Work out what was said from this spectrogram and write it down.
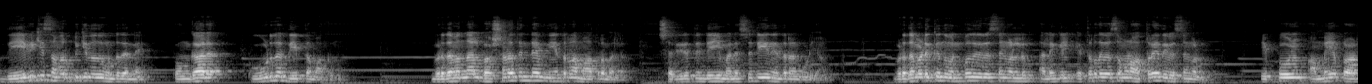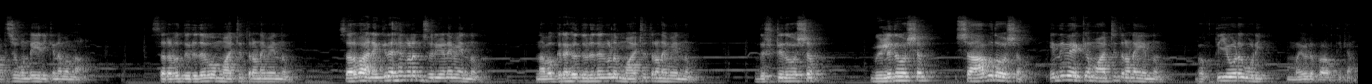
ദേവിക്ക് സമർപ്പിക്കുന്നത് കൊണ്ട് തന്നെ പൊങ്കാല കൂടുതൽ ദീപ്തമാക്കുന്നു. വ്രതമെന്നാൽ ഭക്ഷണത്തിന്റെ നിയന്ത്രണം മാത്രമല്ല ശരീരത്തിന്റെയും മനസ്സിന്റെയും നിയന്ത്രണം കൂടിയാണ്. വ്രതമെടുക്കുന്ന ഒൻപത് ദിവസങ്ങളിലും അല്ലെങ്കിൽ എത്ര ദിവസമാണോ അത്രയും ദിവസങ്ങളിലും എപ്പോഴും അമ്മയെ പ്രാർത്ഥിച്ചുകൊണ്ടേയിരിക്കണമെന്നാണ്. സർവ ദുരിതവും മാറ്റിത്തരണമെന്നും സർവ അനുഗ്രഹങ്ങളും ചൊരിയണമെന്നും നവഗ്രഹ ദുരിതങ്ങളും മാറ്റിത്തരണമെന്നും ദൃഷ്ടിദോഷം വിളിദോഷം ശാപദോഷം എന്നിവയൊക്കെ മാറ്റിത്തരണമെന്നും ഭക്തിയോടുകൂടി അമ്മയോട് പ്രാർത്ഥിക്കണം.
